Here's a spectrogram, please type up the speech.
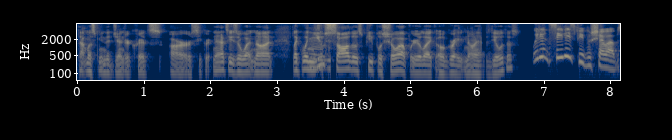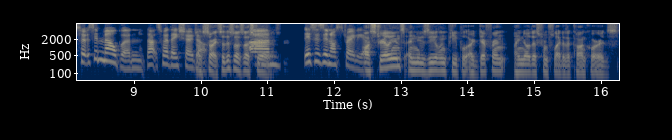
That must mean the gender crits are secret Nazis or whatnot. Like when mm. you saw those people show up, where you're like, oh, great, now I have to deal with this? We didn't see these people show up. So it's in Melbourne. That's where they showed oh, up. Sorry. So this was Australia. Um, this is in Australia. Australians and New Zealand people are different. I know this from Flight of the Conchords.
